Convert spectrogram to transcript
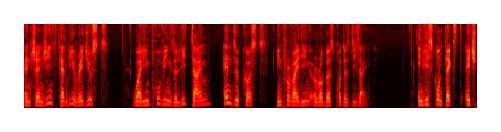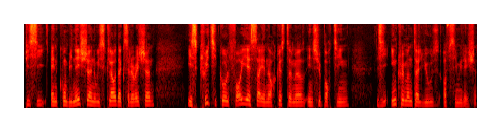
and changes can be reduced while improving the lead time and the cost in providing a robust product design. In this context, HPC and combination with cloud acceleration is critical for ESI and our customers in supporting the incremental use of simulation.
